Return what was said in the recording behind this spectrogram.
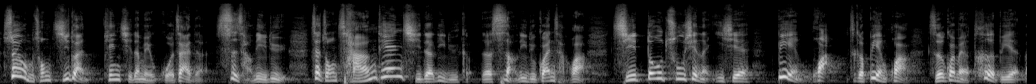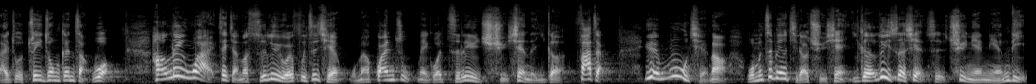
所以我们从极短天期的美国国债的市场利率，再从长天期的利率呃市场利率观察的话，其实都出现了一些变化。这个变化值得官媒特别来做追踪跟掌握。好，另外在讲到实利率为负之前，我们要关注美国殖利率曲线的一个发展。因为目前呢，我们这边有几条曲线，一个绿色线是去年年底，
